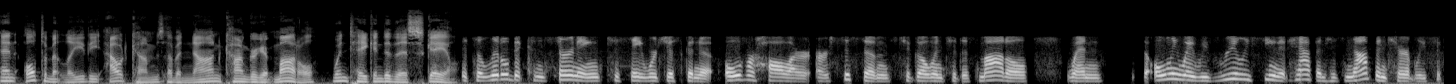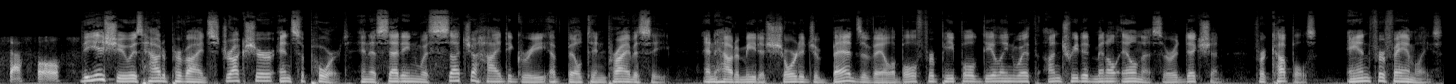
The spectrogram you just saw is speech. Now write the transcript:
and ultimately the outcomes of a non congregate model when taken to this scale. It's a little bit concerning to say we're just going to overhaul our, our systems to go into this model when the only way we've really seen it happen has not been terribly successful. The issue is how to provide structure and support in a setting with such a high degree of built in privacy and how to meet a shortage of beds available for people dealing with untreated mental illness or addiction, for couples, and for families.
